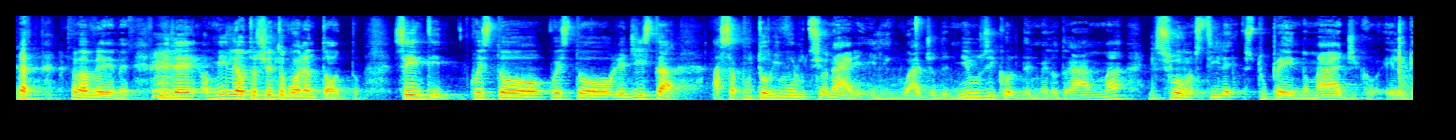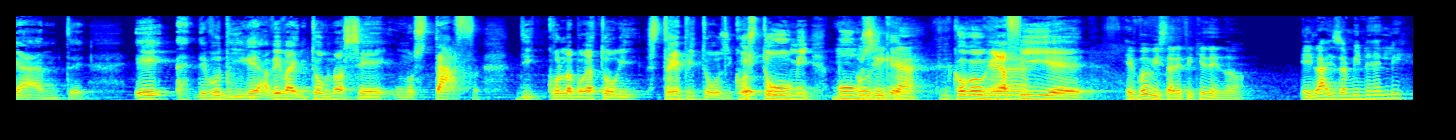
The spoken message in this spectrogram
Va bene, Mille- 1848. Senti, questo, questo regista ha saputo rivoluzionare il linguaggio del musical, del melodramma, il suo è uno stile stupendo, magico, elegante e eh, devo dire aveva intorno a sé uno staff di collaboratori strepitosi, costumi, musiche, musica. coreografie. E voi vi starete chiedendo, Eliza Minelli?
